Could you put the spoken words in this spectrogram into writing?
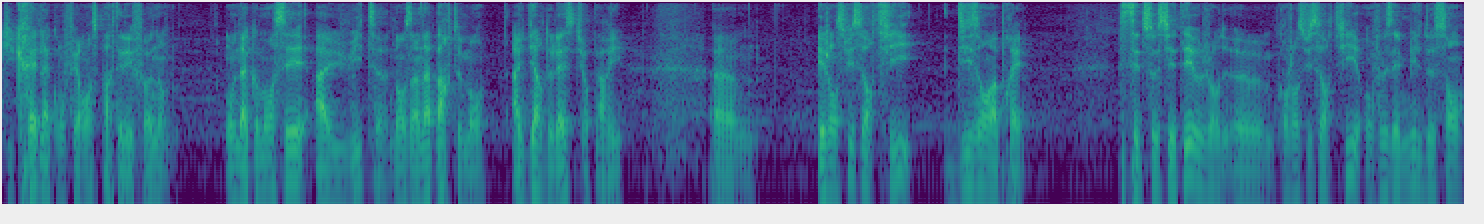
qui crée de la conférence par téléphone. On a commencé à 8 dans un appartement à Gare de l'Est sur Paris. et j'en suis sorti dix ans après. Cette société, euh, quand j'en suis sorti, on faisait 1200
